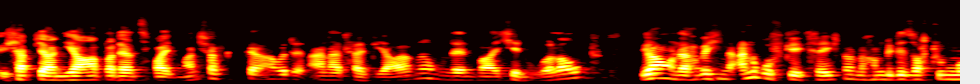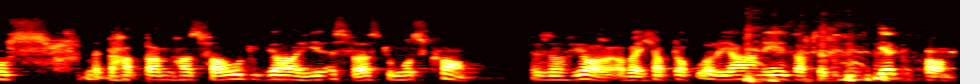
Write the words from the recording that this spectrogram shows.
ich habe ja ein Jahr bei der zweiten Mannschaft gearbeitet, eineinhalb Jahre, und dann war ich in Urlaub. Ja, und da habe ich einen Anruf gekriegt und dann haben die gesagt, du musst mit, beim HSV, ja, hier ist was, du musst kommen. Ich sage, ja, aber ich habe doch Urlaub. Ja, nee, du musst jetzt kommen.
